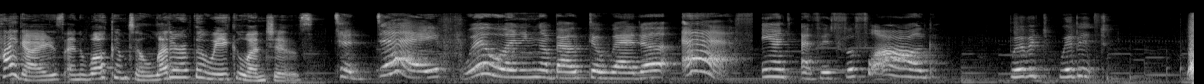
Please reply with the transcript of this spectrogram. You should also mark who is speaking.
Speaker 1: Hi guys, and welcome to Letter of the Week Lunches.
Speaker 2: Today, we're learning about the letter F. And F is for frog. Ribbit, ribbit.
